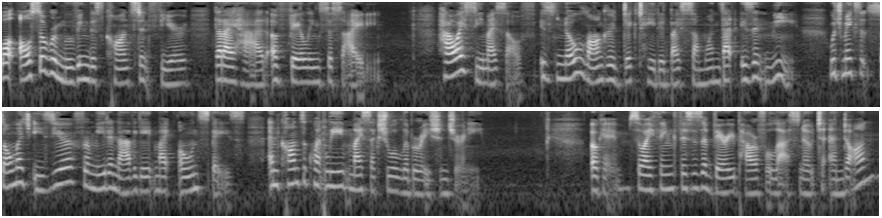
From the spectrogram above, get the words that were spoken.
while also removing this constant fear that I had of failing society. How I see myself is no longer dictated by someone that isn't me which makes it so much easier for me to navigate my own space and consequently my sexual liberation journey. Okay, so I think this is a very powerful last note to end on.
